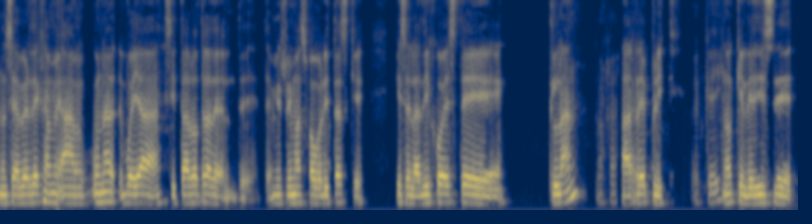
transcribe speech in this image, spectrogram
no sé, a ver, déjame, ah, una, voy a citar otra de, de, mis rimas favoritas que, que, se la dijo este clan a Replic, ¿no? Que le dice,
